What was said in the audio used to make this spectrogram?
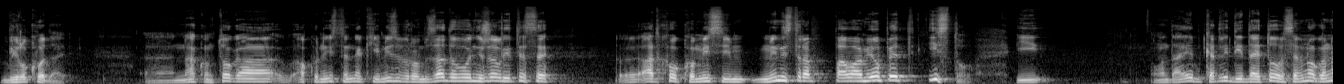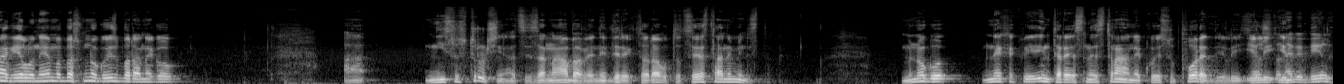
Bilo ko da je. E, nakon toga, ako niste nekim izborom zadovoljni, želite se e, ad hoc komisiji ministra, pa vam je opet isto. I onda je, kad vidi da je to se mnogo nagelo, nema baš mnogo izbora, nego... A nisu stručnjaci za nabave ni direktor autocesta, ni ministar. Mnogo nekakve interesne strane koje su pored ili... Zašto ili, ne bi bili?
